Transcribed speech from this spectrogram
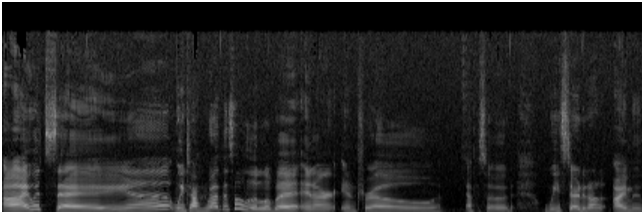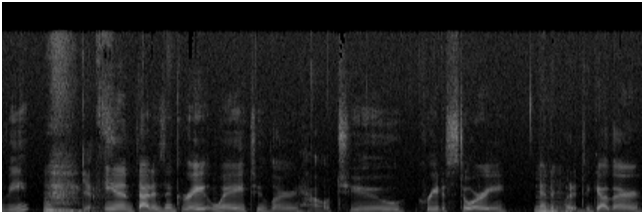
I would say uh, we talked about this a little bit in our intro episode. We started on iMovie. yes. And that is a great way to learn how to create a story and to put it together.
